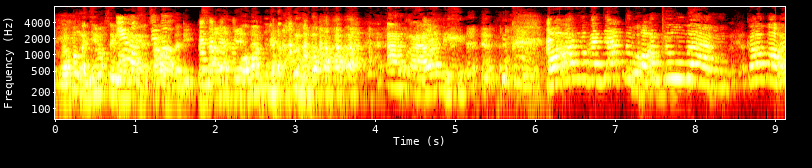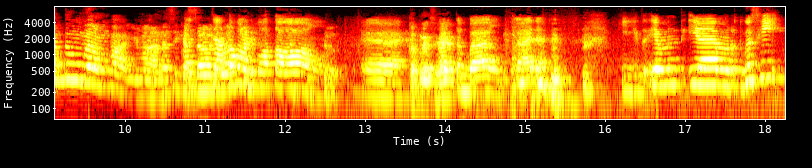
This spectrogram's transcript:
Bapak nggak nyimak sih Iya, ngomongnya salah tadi. anak-anak- pohon jatuh. Ah salah nih. Pohon bukan jatuh pohon tumbang. Kalau pohon tumbang pak gimana sih kesel jatuh kalau dipotong. Eh Kepleset. tebang nggak ada. Kayak gitu. Ya men- ya menurut gue sih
